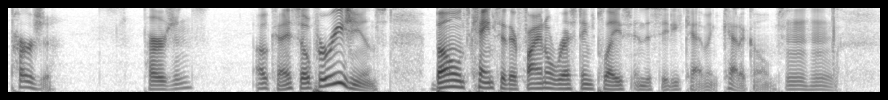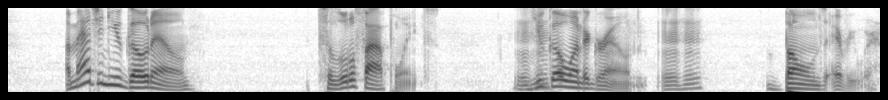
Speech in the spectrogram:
Persia? Persians. Okay, so Parisians. Bones came to their final resting place in the city cat- catacombs. Mm-hmm. Imagine you go down to Little Five Points. You go underground. Mm-hmm. Bones everywhere.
